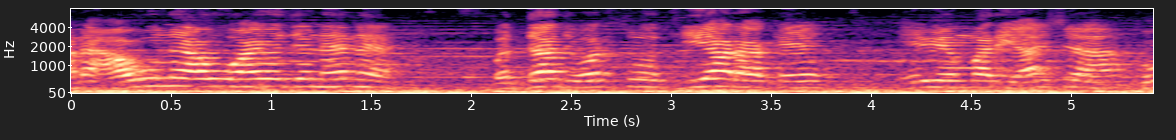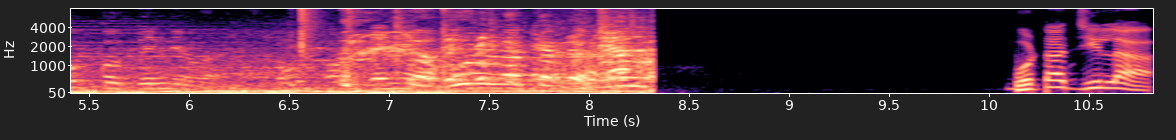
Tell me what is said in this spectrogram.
અને આવું ને આવું આયોજન હે ને બધા જ વર્ષો થયા રાખે એવી અમારી આશા. ખૂબ ખૂબ ધન્યવાદ. ખૂબ ખૂબ ધન્યવાદ. બોટાદ જિલ્લા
